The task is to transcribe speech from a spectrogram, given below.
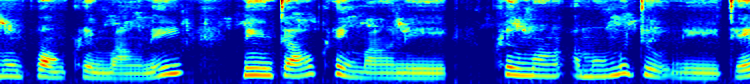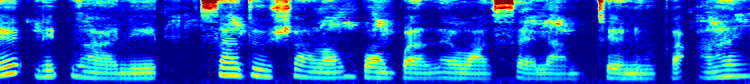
မုံဖုံခရင်မောင်နီနင်းတောက်ခရင်မောင်နီခရင်မောင်အမုံမတူနေတဲ့လစ်ငိုင်နီစာတူရှောင်းလောင်းပုံပန်လဲဝဆဲလမ်ကျဲနူကအိုင်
